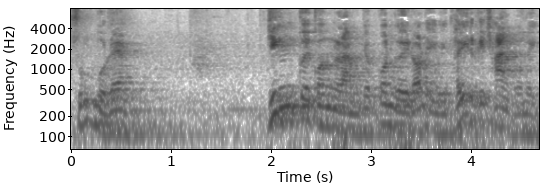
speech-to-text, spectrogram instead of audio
xuống bùn đen. Chính cái con làm cho con người đó để thấy được cái sai của mình.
